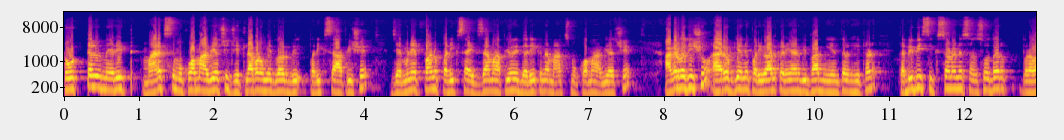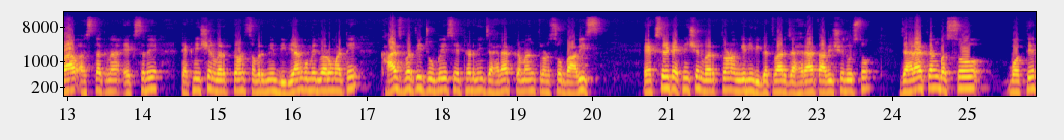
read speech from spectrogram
total merit marks મૂકવામાં આવ્યા છે. જેટલા પણ ઉમેદવારો પરીક્ષા આપી છે, જેમણે પણ પરીક્ષા એક્ઝામ આપી હોય, દરેકના માર્ક્સ મૂકવામાં આવ્યા છે. આગળ વધીશું. આરોગ્ય અને પરિવાર કલ્યાણ વિભાગ નિયંત્રણ હેઠળ તબીબી શિક્ષણ અને સંશોધન પ્રવાહ હસ્તકના એક્સરે ટેકનિશિયન વર્ગ ત્રણ સંવર્ગની દિવ્યાંગ ઉમેદવારો માટે ખાસ ભરતી ઝુંબેશ હેઠળની જાહેરાત ક્રમાંક ત્રણસો બાવીસ. એક્સરે ટેકનિશિયન વર્ગ ત્રણ અંગેની વિગતવાર જાહેરાત આવી છે દોસ્તો. જાહેરાત ક્રમાંક બસો બોતેર,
